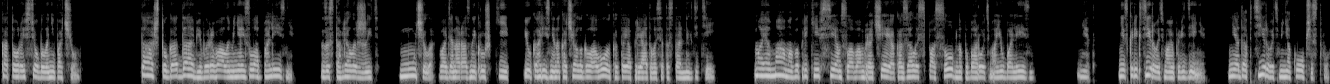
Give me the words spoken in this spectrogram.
которой все было нипочем. Та, что годами вырывала меня из лап болезни, заставляла жить, мучила, водя на разные кружки, и укоризненно качала головой, когда я пряталась от остальных детей. Моя мама, вопреки всем словам врачей, оказалась способна побороть мою болезнь. Нет, не скорректировать мое поведение, не адаптировать меня к обществу,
